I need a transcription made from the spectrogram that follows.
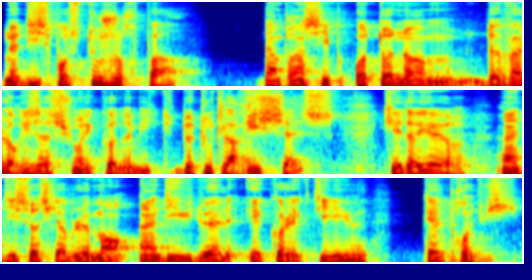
ne dispose toujours pas d'un principe autonome de valorisation économique de toute la richesse, qui est d'ailleurs indissociablement individuelle et collective, qu'elle produit.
